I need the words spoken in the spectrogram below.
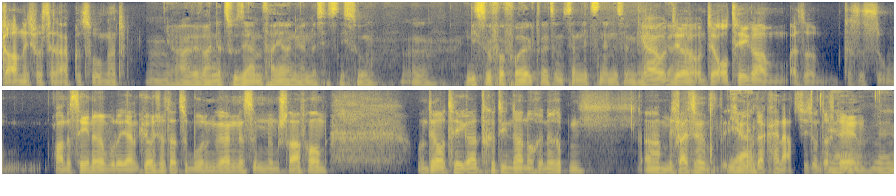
gar nicht, was der da abgezogen hat. Ja, wir waren da zu sehr am Feiern. Wir haben das jetzt nicht so äh, nicht so verfolgt, weil es uns dann letzten Endes irgendwie. Ja, und der, und der Ortega, also das ist, war eine Szene, wo der Jan Kirchhoff da zu Boden gegangen ist im, im Strafraum und der Ortega tritt ihn da noch in die Rippen. Ähm, ich weiß nicht, ich ja. will da keine Absicht unterstellen, ja, ja,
